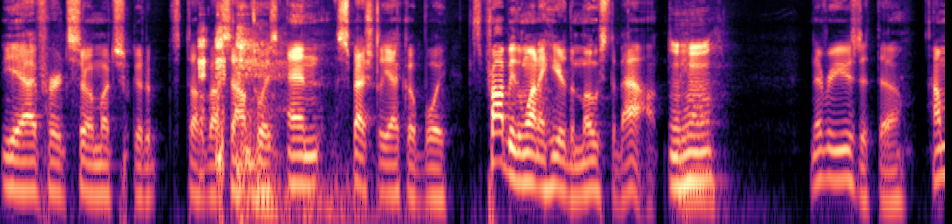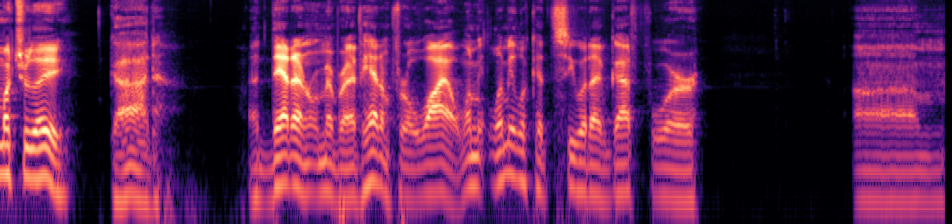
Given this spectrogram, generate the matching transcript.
yeah, I've heard so much good stuff about Sound Toys, and especially Echo Boy. It's probably the one I hear the most about. Mhm. Never used it though. How much are they? God, Uh, that I don't remember. I've had them for a while. Let me let me look at see what I've got for um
